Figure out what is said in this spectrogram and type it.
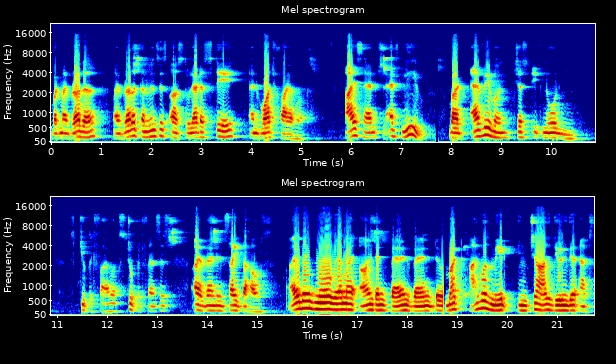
But my brother, my brother convinces us to let us stay and watch fireworks. I said, let's leave. But everyone just ignored me. Stupid fireworks, stupid fences. I went inside the house. I don't know where my aunt and parent went, but I was made in charge during their absence.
